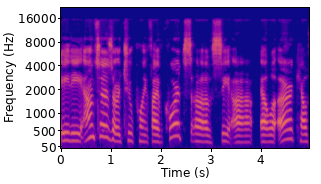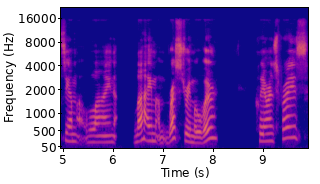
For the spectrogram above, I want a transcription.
80 ounces or 2.5 quarts of CLR calcium line, lime rust remover. Clearance price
